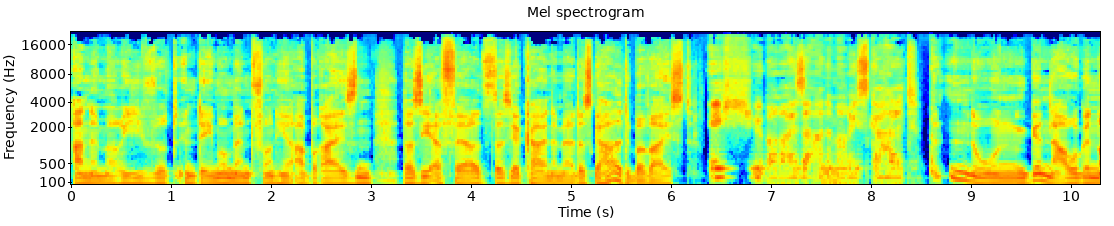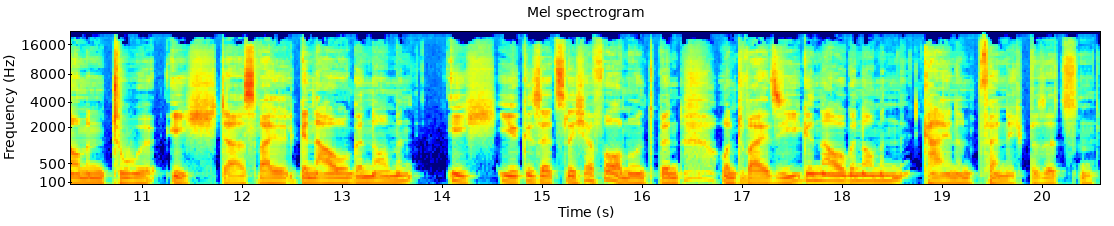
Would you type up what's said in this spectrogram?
Annemarie wird in dem Moment von hier abreisen, da sie erfährt, dass ihr keine mehr das Gehalt überweist. Ich überweise Annemaries Gehalt. Nun, genau genommen tue ich das, weil genau genommen ich ihr gesetzlicher Vormund bin und weil sie genau genommen keinen Pfennig besitzen.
